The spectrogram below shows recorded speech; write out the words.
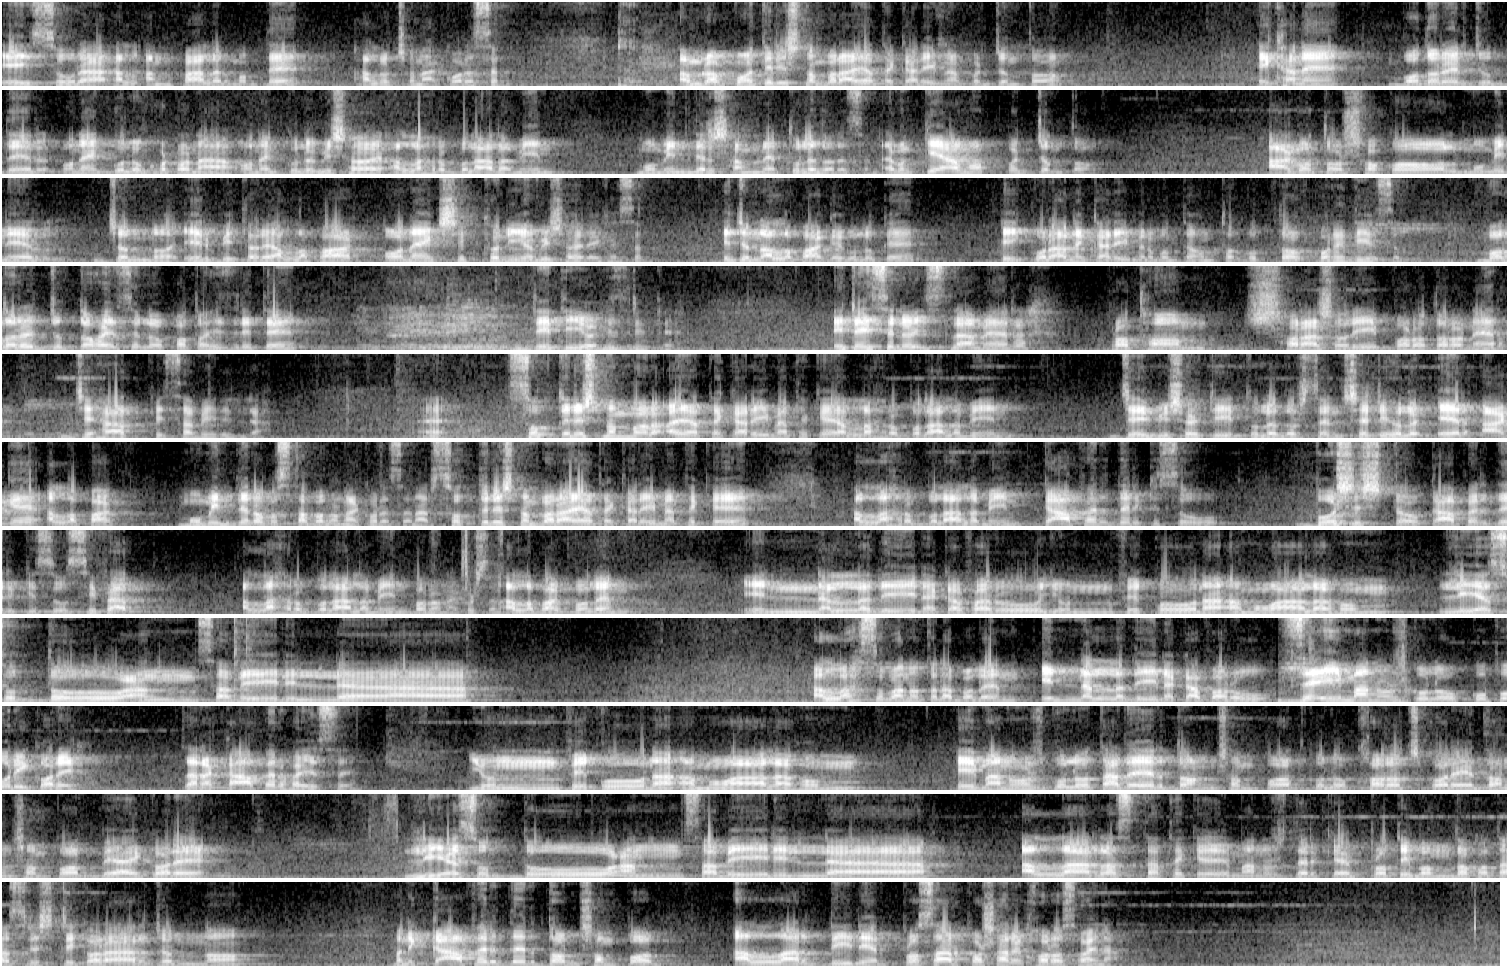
এই সৌরা আল আনপালের মধ্যে আলোচনা করেছেন। আমরা পঁয়ত্রিশ নম্বর আয়াতে কারিমা পর্যন্ত এখানে বদরের যুদ্ধের অনেকগুলো ঘটনা, অনেকগুলো বিষয় আল্লাহ রব্বুল আলমিন মুমিনদের সামনে তুলে ধরেছেন এবং কেয়ামত পর্যন্ত আগত সকল মুমিনের জন্য এর ভিতরে আল্লাপাক অনেক শিক্ষণীয় বিষয় রেখেছেন। এই জন্য আল্লাপাক এগুলোকে এই কোরআনে কারিমের মধ্যে অন্তর্ভুক্ত করে দিয়েছেন। বদরের যুদ্ধ হয়েছিল কত হিজড়িতে? দ্বিতীয় হিজড়িতে। এটাই ছিল ইসলামের প্রথম সরাসরি বড় ধরনের জেহাদ ফিসাবিল্লাহ ছত্রিশ নম্বর আয়াতে কারিমা থেকে আল্লাহ রব্বুল্লা আলমিন যে বিষয়টি তুলে ধরছেন, সেটি হলো এর আগে আল্লাহ পাক মুমিনদের অবস্থা বর্ণনা করেছেন। আর ছত্রিশ নম্বর আয়াতে কারিমা থেকে আল্লাহ রব্বুল্লা আলমিন কাফেরদের কিছু বৈশিষ্ট্য, কাফেরদের কিছু সিফাত আল্লাহ রব্বুল্লা আলমিন বর্ণনা করছেন। আল্লাহ পাক বলেন, ইন্নাল্লাযীনা কাফারু লিয়াসুদ্দু আন আল্লাহ সুবানতলা বলেন ইন্নাল্লাদিনা কাপারু যেই মানুষগুলো কুপরি করে তারা কাপের হয়েছে এই মানুষগুলো তাদের ধন সম্পদগুলো খরচ করে, ধন সম্পদ ব্যয় করে আল্লাহর রাস্তা থেকে মানুষদেরকে প্রতিবন্ধকতা সৃষ্টি করার জন্য মানে কাফেরদের ধন সম্পদ আল্লাহর দিনের প্রচার প্রসারে খরচ হয় না।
